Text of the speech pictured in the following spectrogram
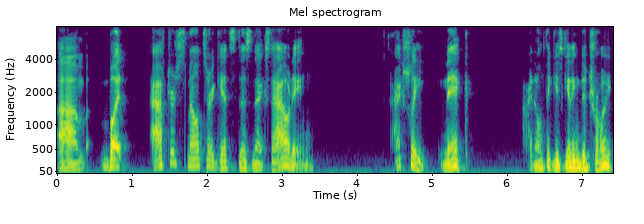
Um, but after Smeltzer gets this next outing, actually, Nick, I don't think he's getting Detroit.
